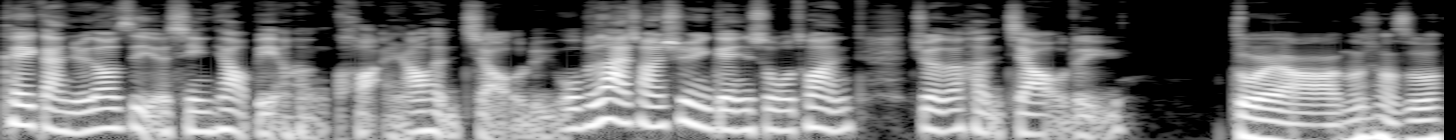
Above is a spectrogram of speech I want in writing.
可以感觉到自己的心跳变很快，然后很焦虑。我不是还传讯息跟你说，我突然觉得很焦虑。对啊，我想说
